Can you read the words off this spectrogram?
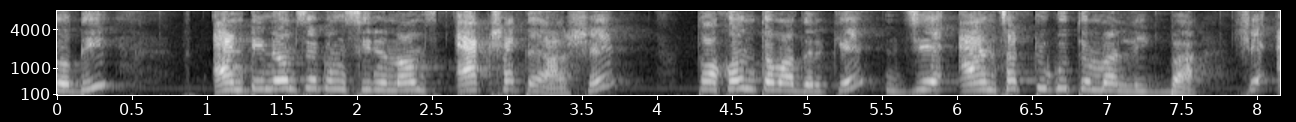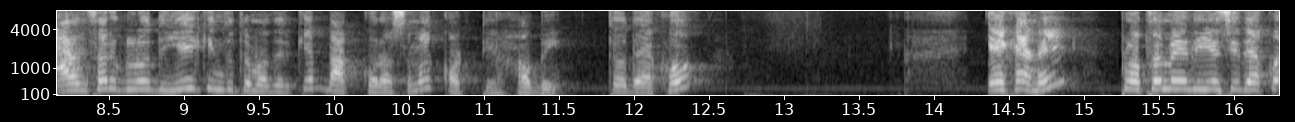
যদি অ্যান্টিনমস এবং সিনোনমস একসাথে আসে, তখন তোমাদেরকে যে অ্যান্সারটুকু তোমরা লিখবা, সে অ্যান্সারগুলো দিয়ে কিন্তু তোমাদেরকে বাক্য রচনা করতে হবে। তো দেখো এখানে প্রথমে দিয়েছি দেখো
